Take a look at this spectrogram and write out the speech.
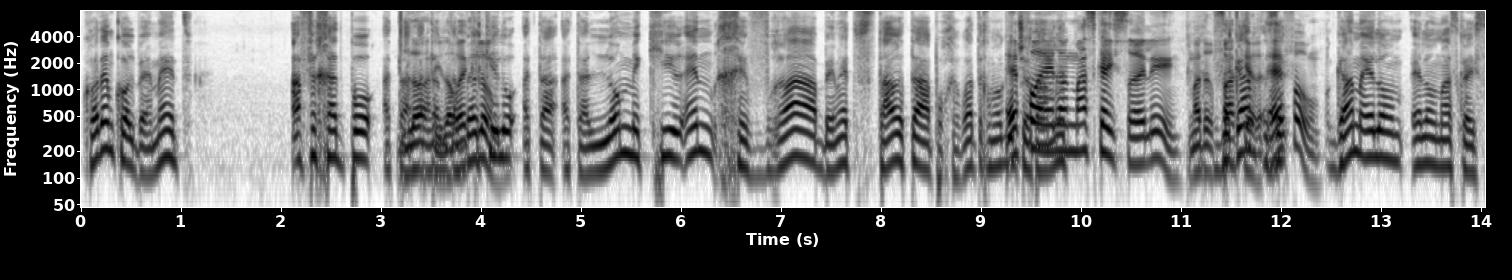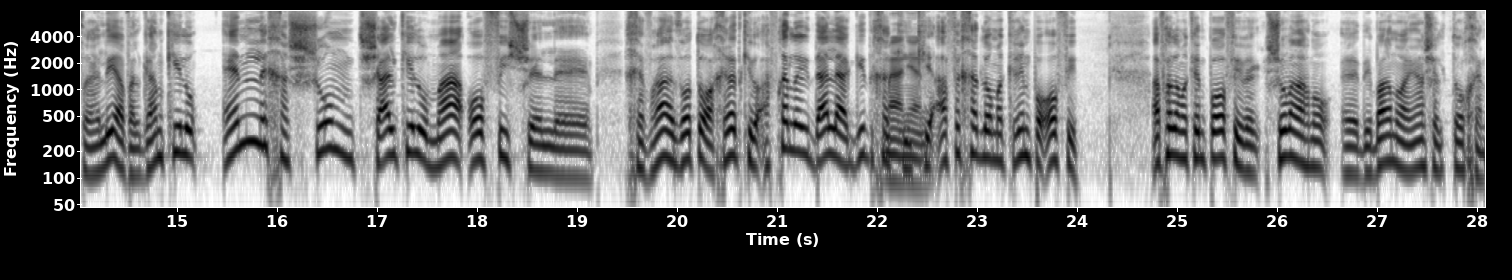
קודם כל, באמת, אף אחד פה, אתה, לא, אתה לא מדבר כלום. כאילו, אתה, אתה לא מכיר, אין חברה, באמת סטארט-אפ או חברה טכנולוגית איפה שאתה אילון מאסק הישראלי? fucker, זה- איפה הוא? גם אילון, אילון מאסק הישראלי, אבל גם כאילו, אין לך שום, תשאל כאילו מה האופי של uh, חברה הזאת או אחרת, כאילו אף אחד לא ידע להגיד לך, כי. כי אף אחד לא מקרין פה אופי. אף אחד לא מקרין פה אופי, ושוב אנחנו uh, דיברנו על העניין של תוכן.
